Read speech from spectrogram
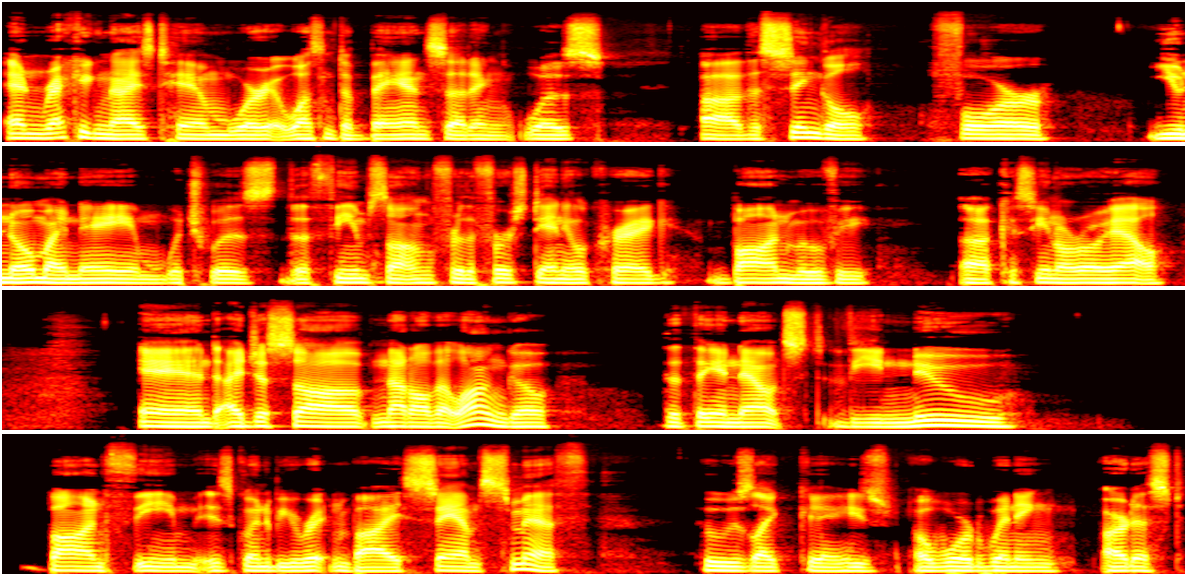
and recognized him where it wasn't a band setting was uh, the single for "You Know My Name," which was the theme song for the first Daniel Craig Bond movie, uh, Casino Royale. And I just saw not all that long ago that they announced the new Bond theme is going to be written by Sam Smith, who's like uh, he's award winning artist.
